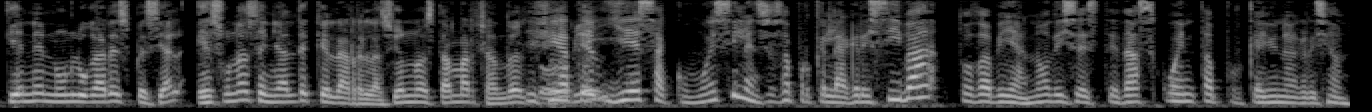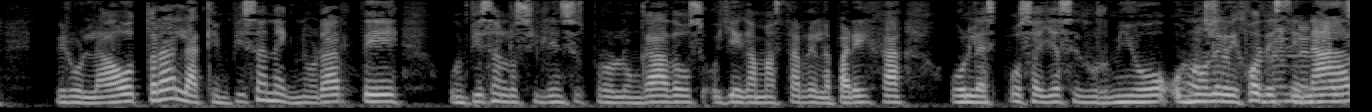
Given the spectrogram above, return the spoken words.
tiene en un lugar especial es una señal de que la relación no está marchando del y fíjate, Y esa como es silenciosa, porque la agresiva todavía, ¿no? Dices, te das cuenta porque hay una agresión. Pero la otra, la que empiezan a ignorarte, o empiezan los silencios prolongados, o llega más tarde la pareja, o la esposa ya se durmió, o, no le dejó de cenar,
